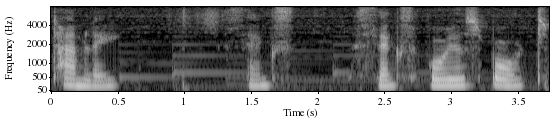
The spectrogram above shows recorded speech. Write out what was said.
timely. Thanks. Thanks for your support.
